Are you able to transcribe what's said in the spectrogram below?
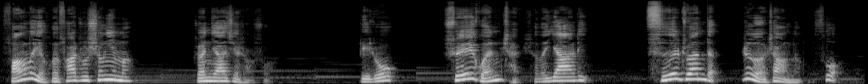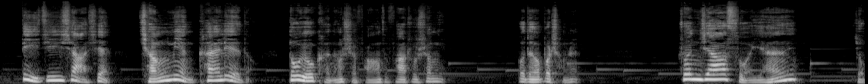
房子也会发出声音吗？专家介绍说，比如水管产生的压力。瓷砖的热胀冷缩、地基下陷、墙面开裂等，都有可能使房子发出声音。不得不承认，专家所言有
